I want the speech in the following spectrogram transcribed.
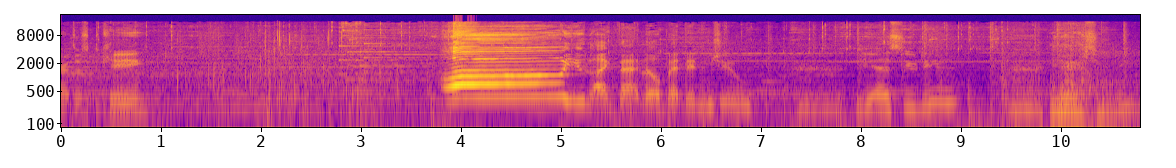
Alright, there's a key. Oh, you liked that little bit, didn't you? Yes, you did. Yes, you did.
